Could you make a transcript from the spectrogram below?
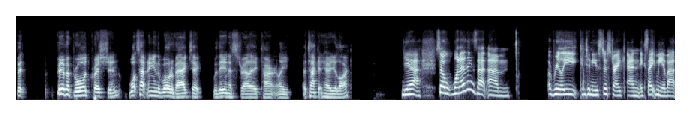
But bit of a broad question: What's happening in the world of ag tech within Australia currently? Attack it how you like. Yeah. So one of the things that um, really continues to strike and excite me about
